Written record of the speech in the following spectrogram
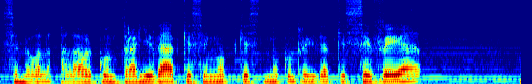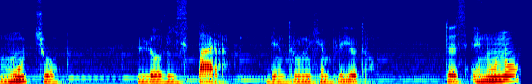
se me va la palabra, contrariedad, que se no, que no contrariedad, que se vea mucho lo dispar de un ejemplo y otro. Entonces, en uno,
